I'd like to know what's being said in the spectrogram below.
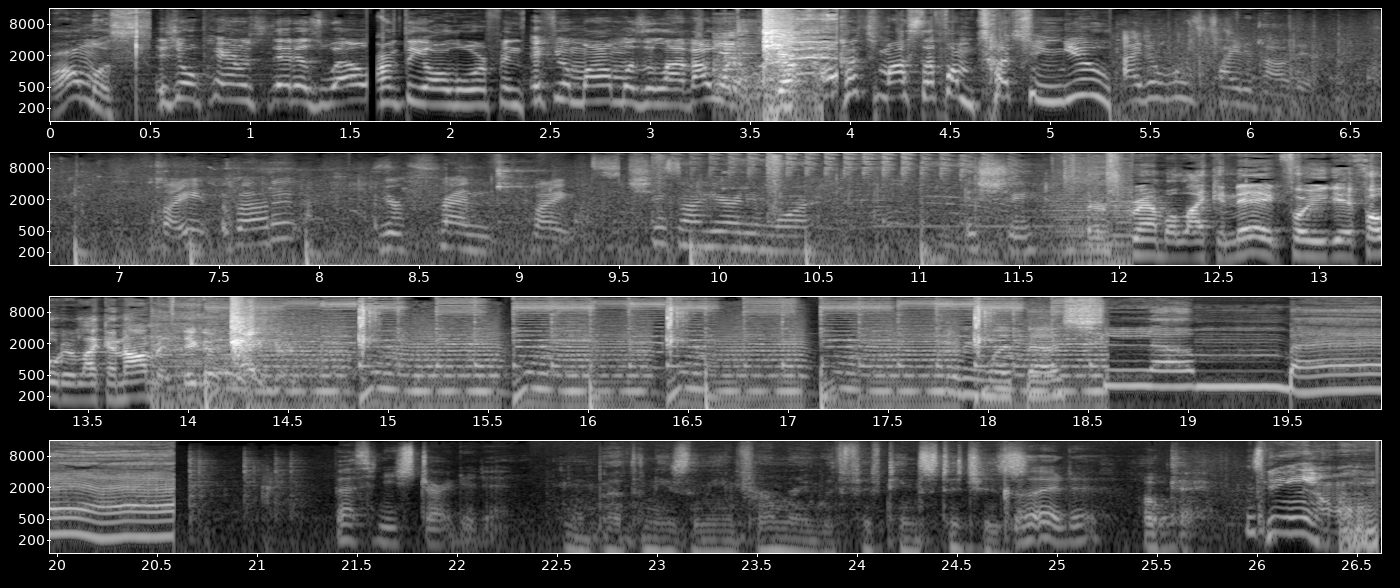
Almost. Is your parents dead as well? Aren't they all orphans? If your mom was alive, I would have touched my stuff. I'm touching you. I don't want to fight about it. Fight about it? Your friend fights. She's not here anymore, is she? Better scramble like an egg before you get folded like an omelet, nigga. With the slumber. Bethany started it. Well, Bethany's in the infirmary with 15 stitches. Good. Okay. Damn.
